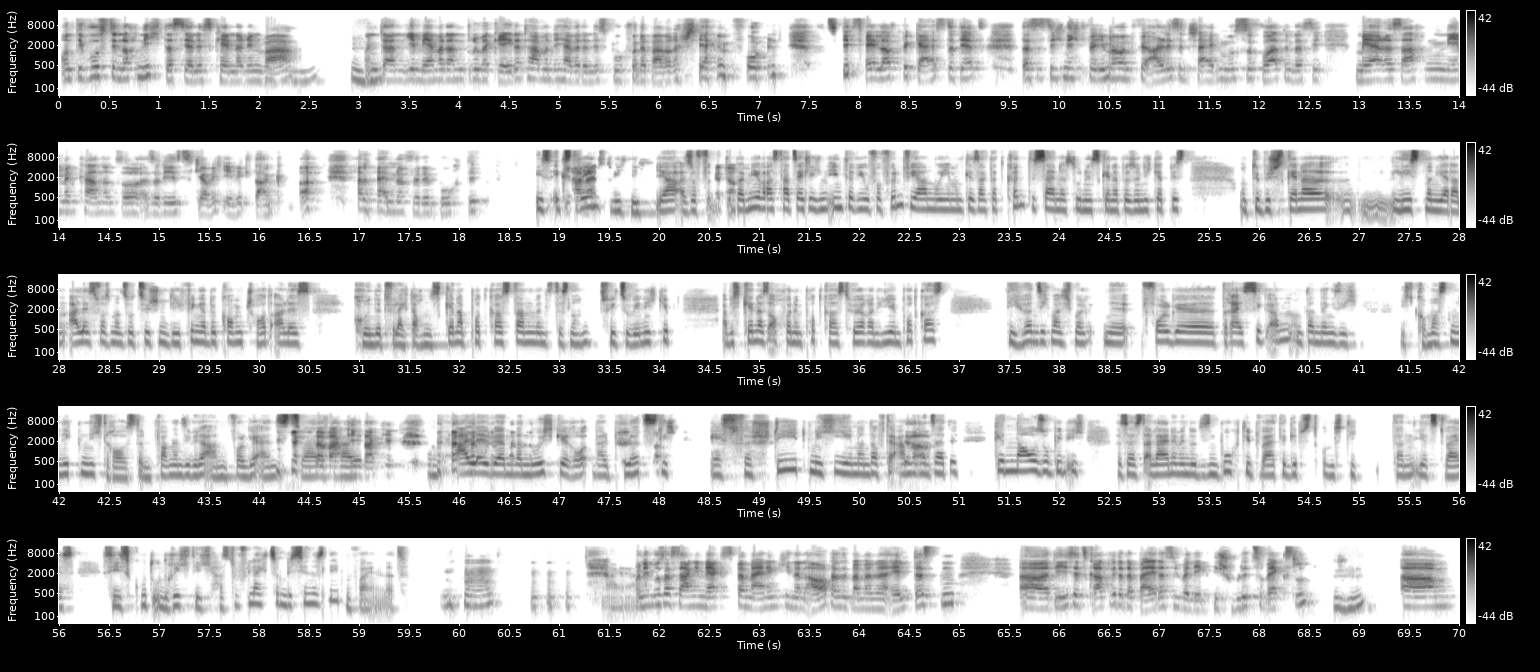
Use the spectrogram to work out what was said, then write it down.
Und die wusste noch nicht, dass sie eine Scannerin war. Mhm. Mhm. Und dann, je mehr wir dann drüber geredet haben, und ich habe dann das Buch von der Barbara Scher empfohlen, sie ist hellauf begeistert jetzt, dass sie sich nicht für immer und für alles entscheiden muss sofort und dass sie mehrere Sachen nehmen kann und so. Also die ist, glaube ich, ewig dankbar, allein nur für den Buchtipp. Ist extremst ja, wichtig. Ja, also genau. bei mir war es tatsächlich ein Interview vor fünf Jahren, wo jemand gesagt hat, könnte es sein, dass du eine Scanner-Persönlichkeit bist. Und typisch Scanner äh, liest man ja dann alles, was man so zwischen die Finger bekommt, schaut alles, gründet vielleicht auch einen Scanner-Podcast dann, wenn es das noch viel zu wenig gibt. Aber ich kenne das auch von den Podcast-Hörern hier im Podcast. Die hören sich manchmal eine Folge 30 an und dann denken sich, ich komme aus dem Nicken nicht raus. Dann fangen sie wieder an, Folge 1, 2, 3. Und alle werden dann durchgerollt, weil plötzlich es versteht mich jemand auf der anderen ja. Seite. Genauso bin ich. Das heißt, alleine wenn du diesen Buchtipp weitergibst und die dann jetzt weiß, sie ist gut und richtig, hast du vielleicht so ein bisschen das Leben verändert. Mhm. Ah, und ich muss auch sagen, ich merke es bei meinen Kindern auch, also bei meiner Ältesten, äh, die ist jetzt gerade wieder dabei, dass sie überlegt, die Schule zu wechseln. Mhm. Ähm,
